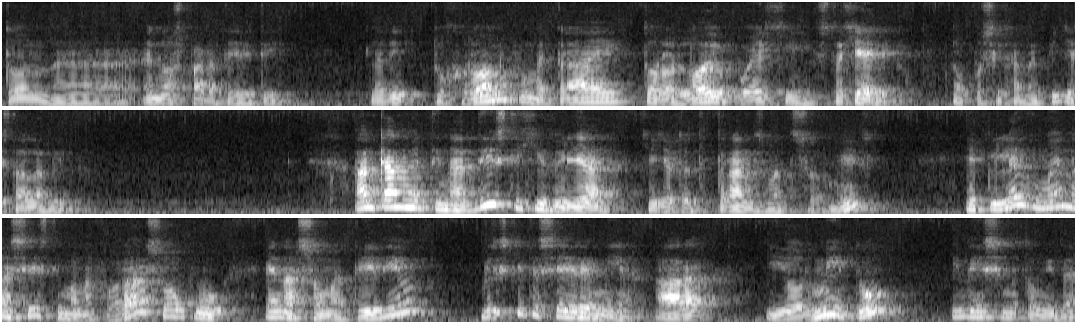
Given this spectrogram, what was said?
των, ε, ενός παρατηρητή δηλαδή του χρόνου που μετράει το ρολόι που έχει στο χέρι του, όπως είχαμε πει και στα άλλα βίντεο. Αν κάνουμε την αντίστοιχη δουλειά και για το τετράνισμα της ορμής, επιλέγουμε ένα σύστημα αναφοράς όπου ένα σωματίδιο βρίσκεται σε ηρεμία. Άρα η ορμή του είναι ίση με το 0.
